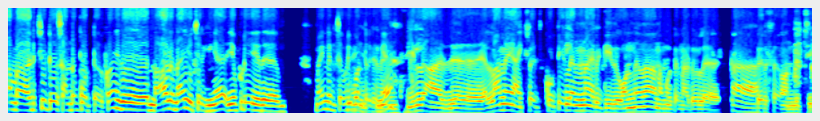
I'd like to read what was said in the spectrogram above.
நம்ம அடிச்சுட்டு சண்டை போட்டு இருக்கோம். இது நாலு நாய் வச்சிருக்கீங்க. எப்படி இது மெயின்டெனன்ஸ் எப்படி பண்றீங்க? இல்ல அது எல்லாமே ஆக்சுவலா குட்டியில என்ன இருக்கு. இது ஒண்ணுதான் நமக்கு நடுவுல பெருசா வந்துச்சு.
